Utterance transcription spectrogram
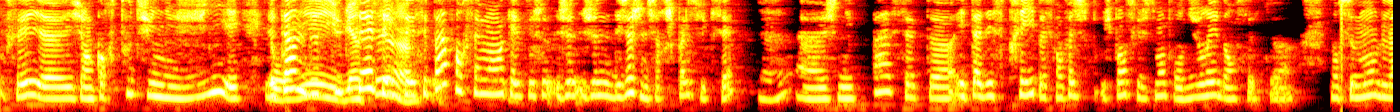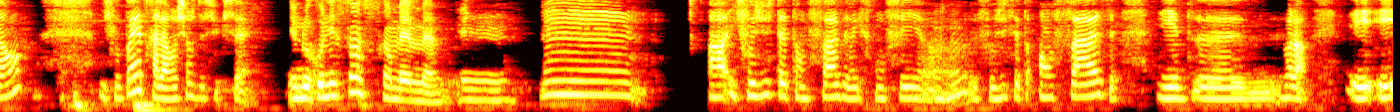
vous savez, euh, j'ai encore toute une vie et le Oui, terme de succès, c'est- pas forcément quelque chose. Je, je- déjà, je ne cherche pas le succès. Mhm. Euh, je n'ai pas cet état d'esprit parce qu'en fait, je, je pense que justement pour durer dans cette dans ce monde-là, il faut pas être à la recherche de succès. Une reconnaissance quand même. Une... Hum, ah, il faut juste être en phase avec ce qu'on fait. euh, Mhm. Il faut juste être en phase et être, euh, voilà. Et, et,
